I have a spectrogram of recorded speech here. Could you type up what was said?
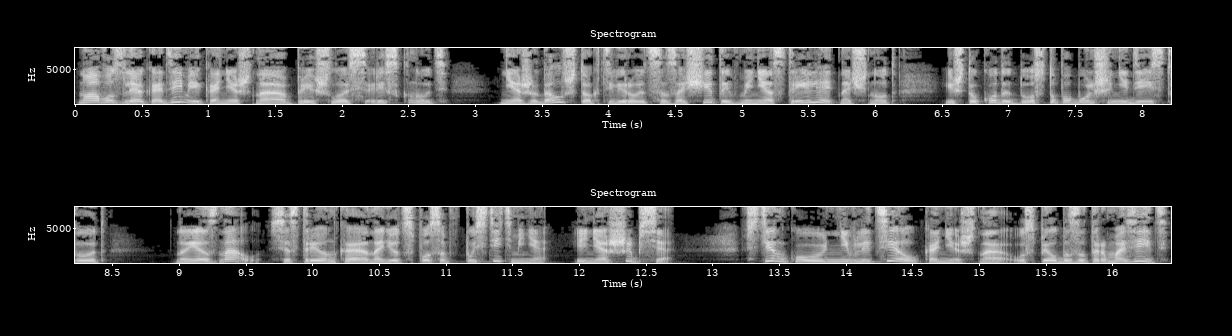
Ну а возле академии, конечно, пришлось рискнуть. Не ожидал, что активируется защита и в меня стрелять начнут, и что коды доступа больше не действуют. Но я знал, сестренка найдет способ впустить меня, и не ошибся. В стенку не влетел, конечно, успел бы затормозить,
